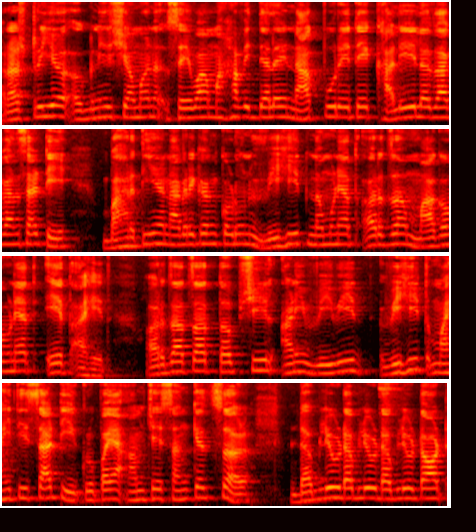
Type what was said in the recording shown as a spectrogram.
राष्ट्रीय अग्निशमन सेवा महाविद्यालय नागपूर येथे खालील जागांसाठी भारतीय नागरिकांकडून विहित नमुन्यात अर्ज मागवण्यात येत आहेत. अर्जाचा तपशील आणि विविध विहित माहितीसाठी कृपया आमचे संकेतस्थळ W W W dot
